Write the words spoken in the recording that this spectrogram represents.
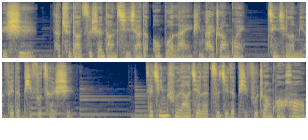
于是，他去到资生堂旗下的欧珀莱品牌专柜，进行了免费的皮肤测试。在清楚了解了自己的皮肤状况后，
